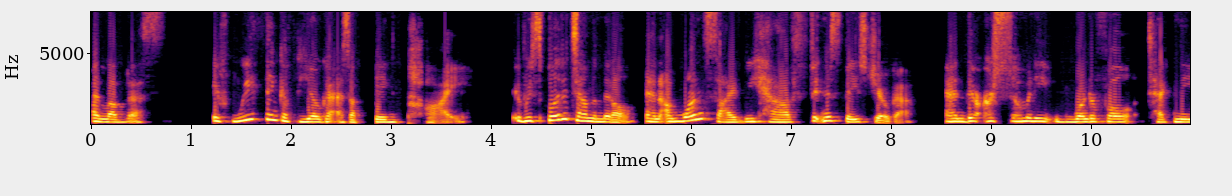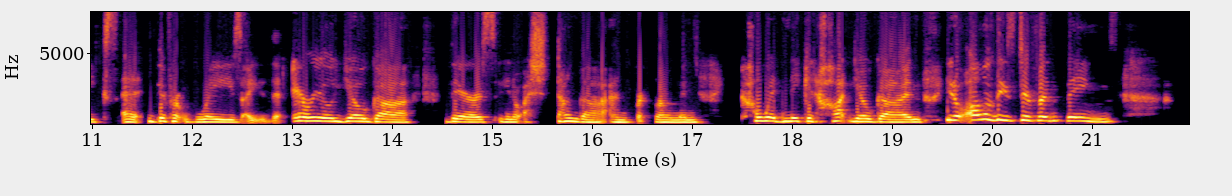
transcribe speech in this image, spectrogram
I love this if we think of yoga as a big pie, if we split it down the middle, and on one side we have fitness based yoga, and there are so many wonderful techniques and different ways. Uh, the aerial yoga, there's, you know, Ashtanga and Bikram and co-ed naked hot yoga and, you know, all of these different things.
